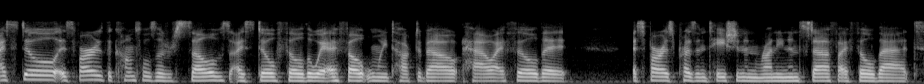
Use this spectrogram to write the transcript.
I still, as far as the consoles themselves, I still feel the way I felt when we talked about how I feel that as far as presentation and running and stuff, I feel that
